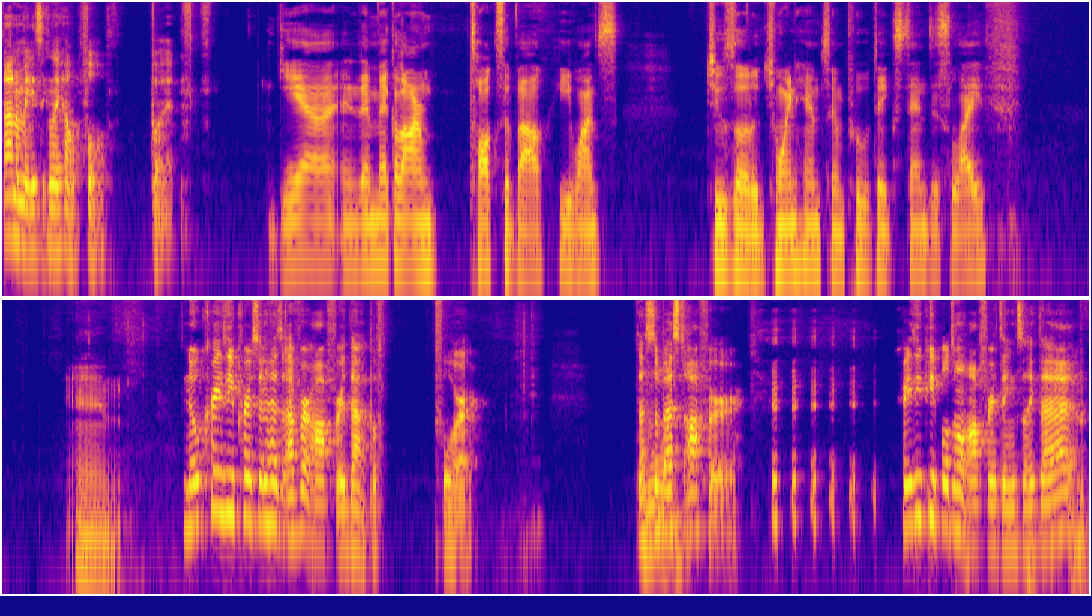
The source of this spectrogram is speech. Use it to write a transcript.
Not amazingly helpful, but Yeah, and then Megalarm talks about he wants Juzo to join him to improve to extend his life. And no crazy person has ever offered that before. That's the best offer. crazy people don't offer things like that.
